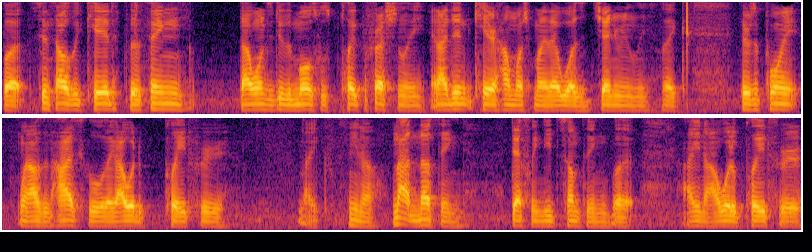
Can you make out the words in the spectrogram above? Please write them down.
But since I was a kid, the thing that I wanted to do the most was play professionally. And I didn't care how much money that was genuinely. Like there's a point when I was in high school, like I would have played for like, you know, not nothing, definitely need something, but I, you know, I would have played for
